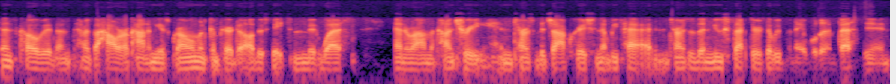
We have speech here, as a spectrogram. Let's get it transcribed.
since COVID in terms of how our economy has grown when compared to other states in the Midwest and around the country in terms of the job creation that we've had, in terms of the new sectors that we've been able to invest in,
